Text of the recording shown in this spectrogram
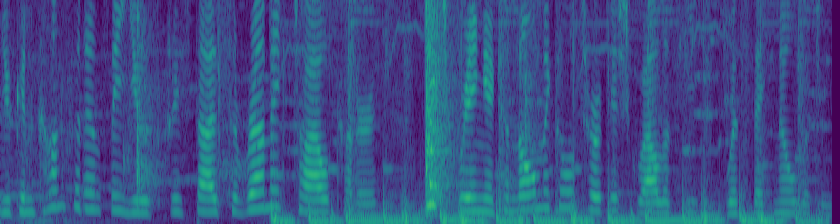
You can confidently use Cristal ceramic tile cutters which bring economical Turkish quality with technology.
